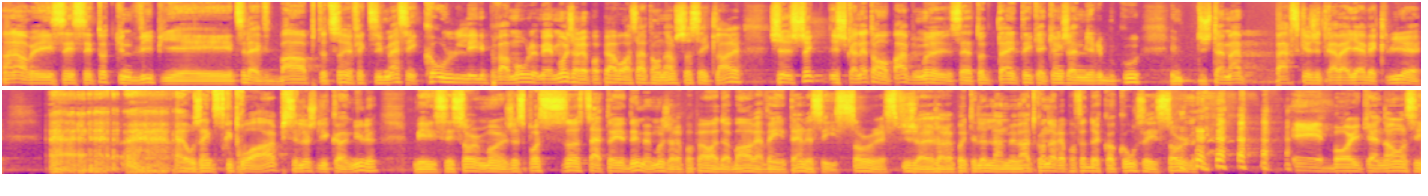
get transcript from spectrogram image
Ah non, mais c'est, toute qu'une vie, puis euh, tu sais, la vie de bar, puis tout ça, effectivement, c'est cool, les, promos, là. mais moi, j'aurais pas pu avoir ça à ton âge, ça, c'est clair. Je, je sais que je connais ton père, puis moi, ça a tout le temps été quelqu'un que admiré beaucoup, justement parce que j'ai travaillé avec lui euh, à- à- aux industries 3 heures, puis c'est là que je l'ai connu, là. Mais c'est sûr, moi, je sais pas si ça, ça t'a aidé, mais moi, j'aurais pas pu avoir de bar à 20 ans, c'est sûr. Si j'aurais, pas été là le lendemain. En tout cas, on n'aurait pas fait de coco, c'est sûr, là. Eh boy que non, c'est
